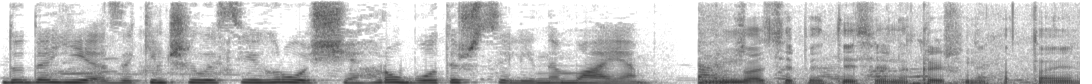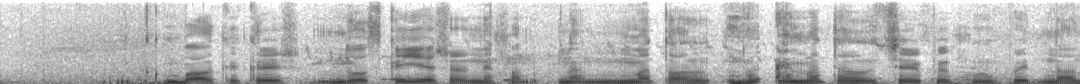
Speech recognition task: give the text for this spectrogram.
Додає, закінчилися і гроші. Роботи ж в селі немає. 25 тисяч на кришу не вистачає. Балки криш, доски є, ж не метал, металочерпи купити треба.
